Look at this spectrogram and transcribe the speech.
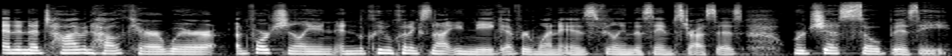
And in a time in healthcare where, unfortunately, and, the Cleveland Clinic's not unique, everyone is feeling the same stresses. We're just so busy.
